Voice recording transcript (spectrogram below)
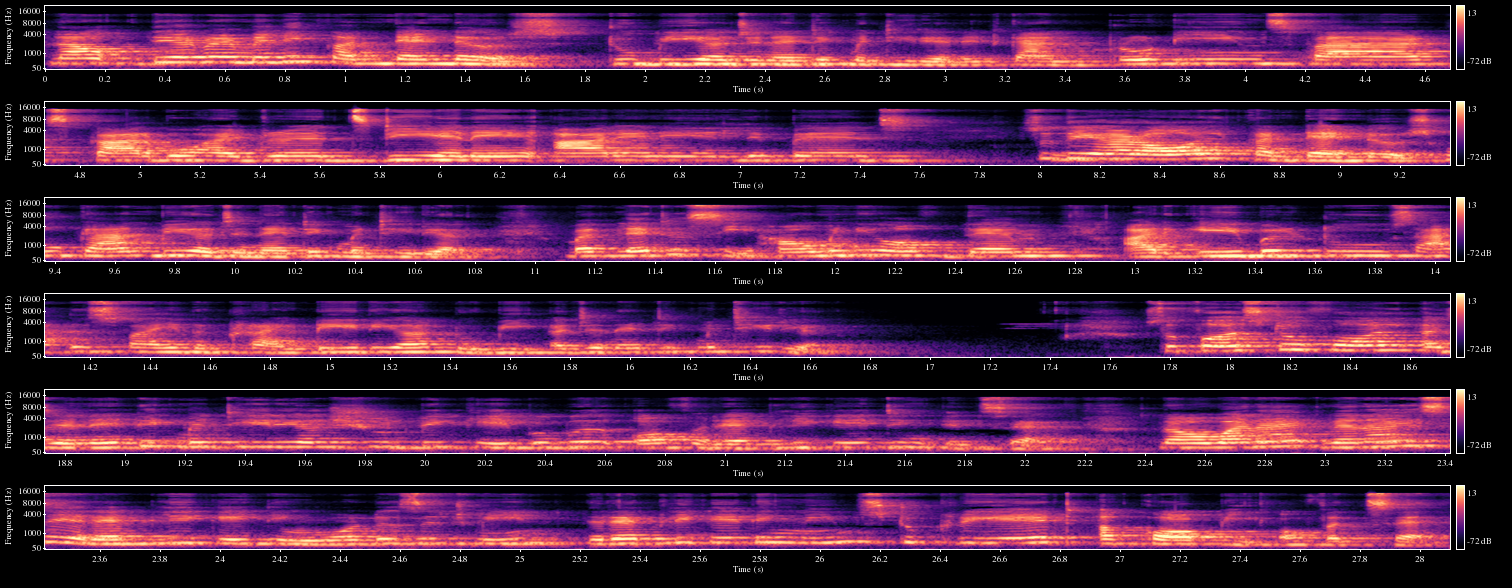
Now, there were many contenders to be a genetic material. It can be proteins, fats, carbohydrates, DNA, RNA, lipids, so they are all contenders who can be a genetic material. But let us see how many of them are able to satisfy the criteria to be a genetic material. So first of all, a genetic material should be capable of replicating itself. Now when I, when I say replicating, what does it mean? Replicating means to create a copy of itself.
